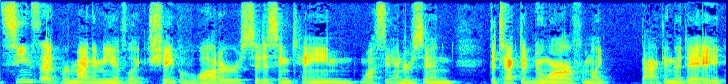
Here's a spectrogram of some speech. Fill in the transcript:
scenes that reminded me of like Shape of Water, Citizen Kane, Wes Anderson, Detective Noir from like back in the day,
